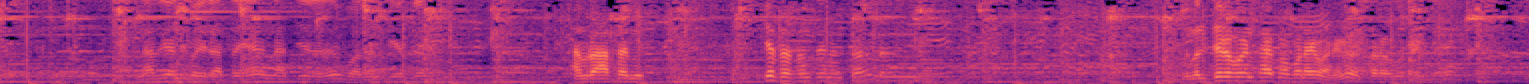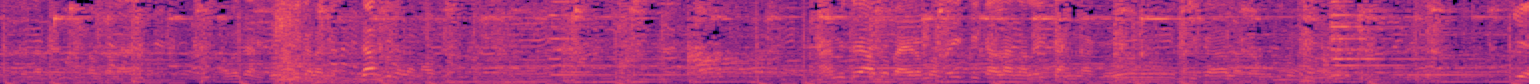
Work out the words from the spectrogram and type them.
नाचगान भइरहेको छ यहाँ नाचिरहेको भजन कीर्तन हाम्रो आसामी के छ सन्चै हुन्छ मैले जिरो पोइन्ट फाइभमा बनायो भनेको तर ऊ। अब चाहिँ हामी चाहिँ अब बाहिर मात्रै टिका लगानलाई जान गएको टिका लगाउनु के?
